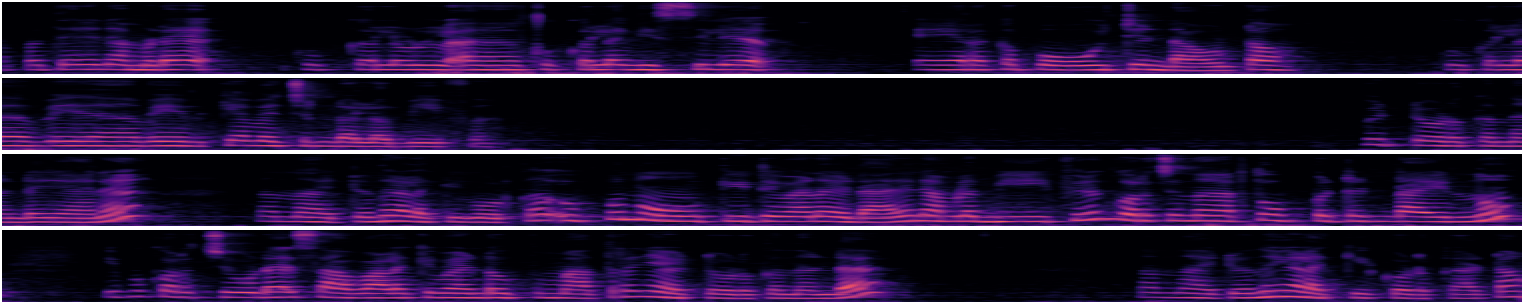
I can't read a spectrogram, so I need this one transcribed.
അപ്പോൾ തന്നെ നമ്മുടെ കുക്കറിലുള്ള കുക്കറിലെ വിസിൽ എയറൊക്കെ പോയിട്ടുണ്ടാവും കേട്ടോ കുക്കറിൽ വേവിക്കാൻ വെച്ചിട്ടുണ്ടല്ലോ ബീഫ്. ഉപ്പ് ഇട്ട് കൊടുക്കുന്നുണ്ട് ഞാൻ നന്നായിട്ടൊന്ന് ഇളക്കി കൊടുക്കുക. ഉപ്പ് നോക്കിയിട്ട് വേണം ഇടാൻ. നമ്മൾ ബീഫിലും കുറച്ച് നേരത്തെ ഉപ്പിട്ടിട്ടുണ്ടായിരുന്നു. ഇപ്പോൾ കുറച്ചുകൂടെ സവാളയ്ക്ക് വേണ്ട ഉപ്പ് മാത്രം ഞാൻ ഇട്ട് കൊടുക്കുന്നുണ്ട്. നന്നായിട്ടൊന്ന് ഇളക്കി കൊടുക്കാം കേട്ടോ.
